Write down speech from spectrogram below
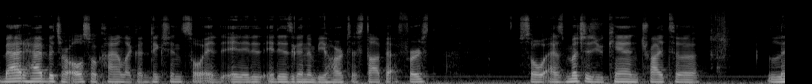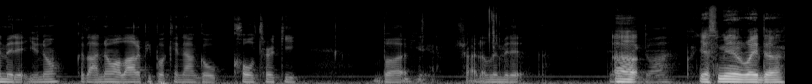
bad habits are also kind of like addiction, so it it, it, it is gonna be hard to stop at first. So as much as you can, try to limit it. You know, because I know a lot of people cannot go cold turkey, but Yeah. try to limit it. Uh, make du'a. Yasmine and Ruweyda,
